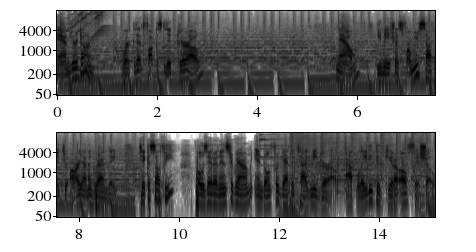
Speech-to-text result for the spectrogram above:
And you're done. Work that focus look, girl. Now, you may transform yourself into Ariana Grande. Take a selfie, post it on Instagram, and don't forget to tag me girl at Lady Gagita Official.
